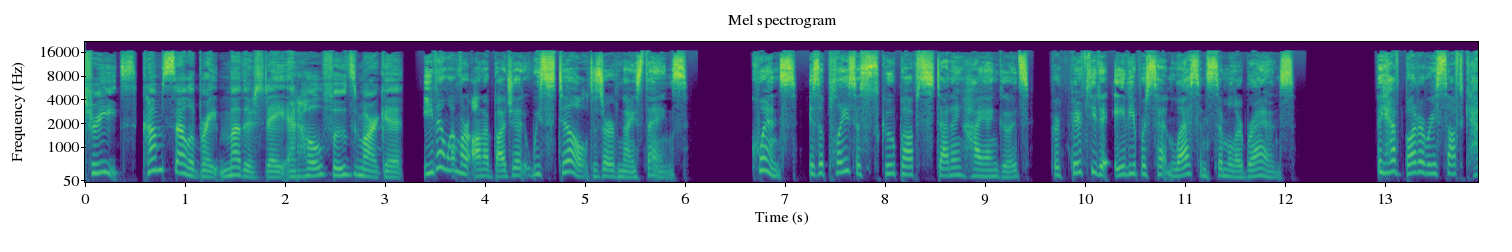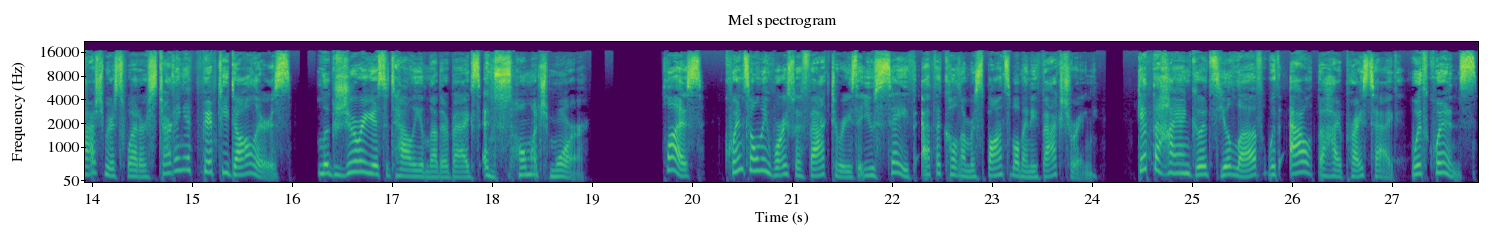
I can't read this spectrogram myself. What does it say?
treats. Come celebrate Mother's Day at Whole Foods Market. Even when we're on a budget, we still deserve nice things. Quince is a place to scoop up stunning high-end goods for 50 to 80% less than similar brands. They have buttery soft cashmere sweaters starting at $50, luxurious Italian leather bags, and so much more. Plus, Quince only works with factories that use safe, ethical, and responsible manufacturing. Get the high-end goods you'll love without the high price tag with Quince.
